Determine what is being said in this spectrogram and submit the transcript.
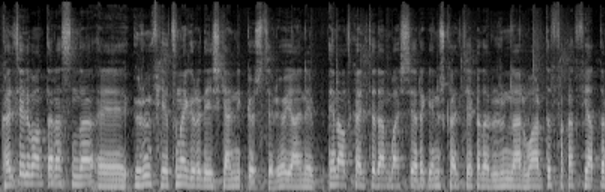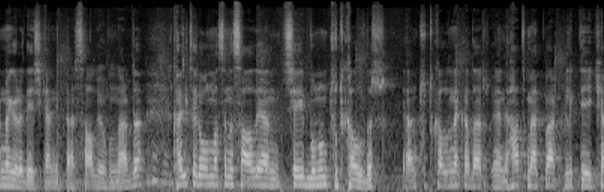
Kaliteli bantlar aslında e, ürün fiyatına göre değişkenlik gösteriyor. Yani en alt kaliteden başlayarak en üst kaliteye kadar ürünler vardır fakat fiyatlarına göre değişkenlikler sağlıyor bunlarda. Kaliteli olmasını sağlayan şey bunun tutkalıdır. Yani tutkalı ne kadar yani hot melt ve akrilik diye iki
